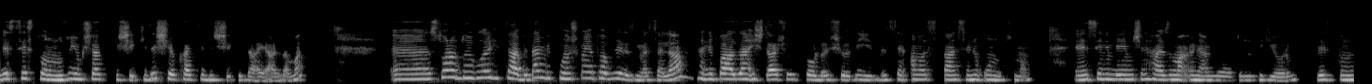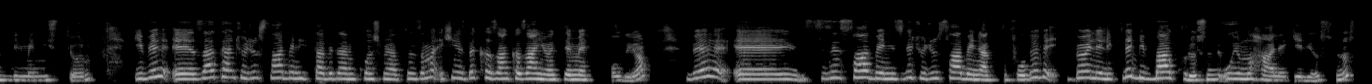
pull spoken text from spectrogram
ve ses tonumuzu yumuşak bir şekilde, şefkatli bir şekilde ayarlamak. Sonra duygulara hitap eden bir konuşma yapabiliriz mesela. Hani bazen işler çok zorlaşıyor değil mi? Sen, ama ben seni unutmam. Senin benim için her zaman önemli olduğunu biliyorum ve bunu bilmeni istiyorum gibi. Zaten çocuk sağ beni hitap eden bir konuşma yaptığınız zaman ikiniz de kazan kazan yöntemi oluyor. Ve sizin sağ beninizle çocuğun sağ beni aktif oluyor ve böylelikle bir bağ kuruyorsunuz, bir uyumlu hale geliyorsunuz.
